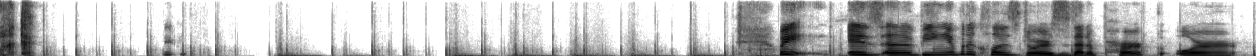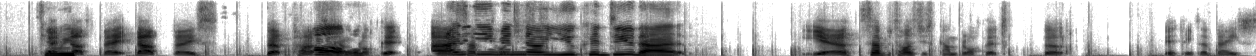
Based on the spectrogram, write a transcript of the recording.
Fuck. Wait, is uh being able to close doors is that a perk or can Yeah, we? That's base. That's base. That perks Oh. can block it. Uh, I didn't even know you could do that. Yeah, sabotages can block it, but it is a base.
